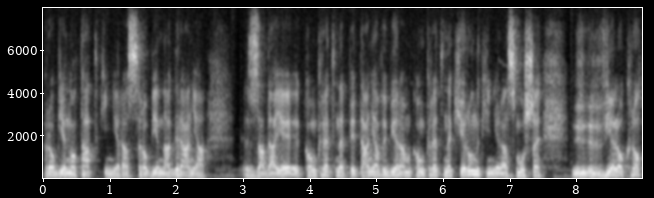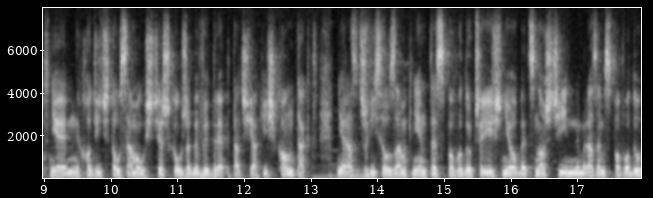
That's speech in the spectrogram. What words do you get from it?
robię notatki, nieraz robię nagrania zadaję konkretne pytania, wybieram konkretne kierunki. Nieraz muszę wielokrotnie chodzić tą samą ścieżką, żeby wydreptać jakiś kontakt. Nieraz drzwi są zamknięte z powodu czyjejś nieobecności, innym razem z powodu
